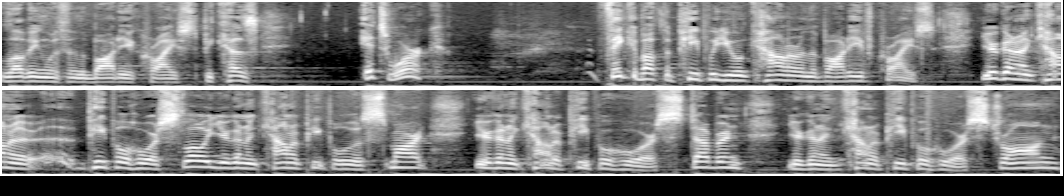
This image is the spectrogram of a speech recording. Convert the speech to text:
loving within the body of Christ? Because it's work. Think about the people you encounter in the body of Christ. You're going to encounter uh, people who are slow. You're going to encounter people who are smart. You're going to encounter people who are stubborn. You're going to encounter people who are strong.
